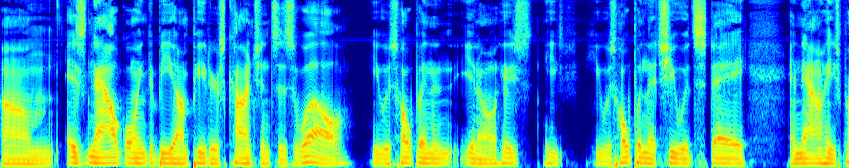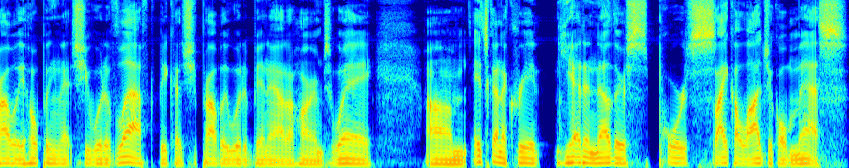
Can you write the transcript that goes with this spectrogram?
um, is now going to be on Peter's conscience as well. He was hoping, you know, he's he he was hoping that she would stay, and now he's probably hoping that she would have left because she probably would have been out of harm's way. Um, it's going to create yet another poor psychological mess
